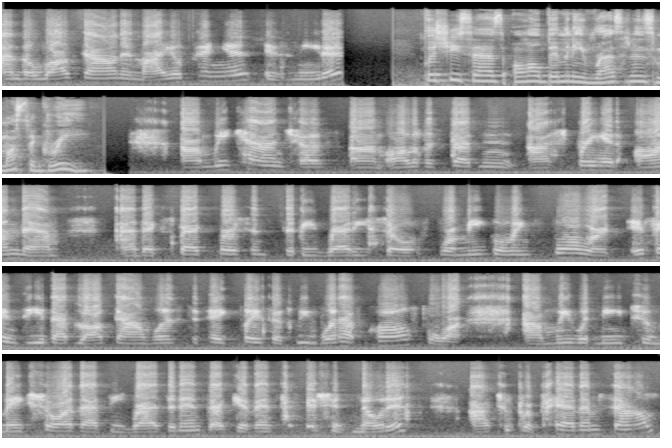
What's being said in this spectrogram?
and the lockdown, in my opinion, is needed. But she says all Bimini residents must agree. Um, we can't just um, all of a sudden uh, spring it on them and expect persons to be ready. So for me going forward, if indeed that lockdown was to take place as we would have called for, um, we would need to make sure that the residents are given sufficient notice uh, to prepare themselves.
